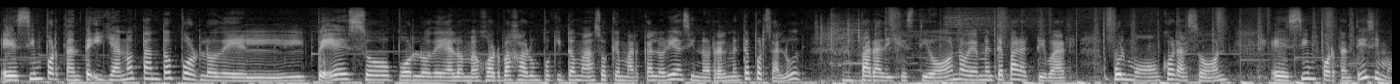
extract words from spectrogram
es importante y ya no tanto por lo del peso, por lo de a lo mejor bajar un poquito más o quemar calorías, sino realmente por salud, para digestión, obviamente para activar pulmón, corazón, es importantísimo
